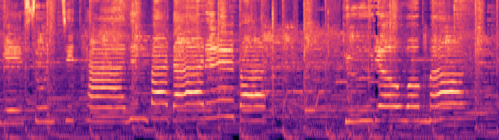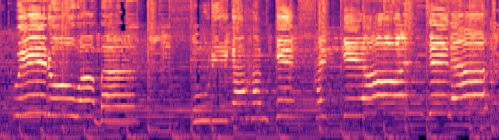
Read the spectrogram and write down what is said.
향해 손짓하는 바다를 봐. 두려워 마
